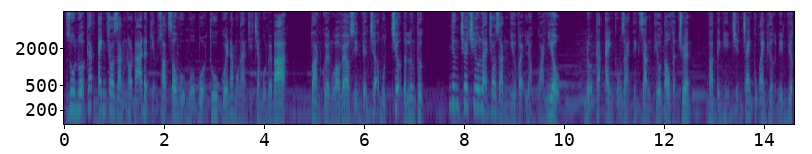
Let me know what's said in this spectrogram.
Dù nội các Anh cho rằng nó đã được kiểm soát sau vụ mùa bội thu cuối năm 1943, toàn quyền Wavell xin viện trợ 1 triệu tấn lương thực, nhưng Churchill lại cho rằng như vậy là quá nhiều. Nội các Anh cũng giải thích rằng thiếu tàu vận chuyển và tình hình chiến tranh cũng ảnh hưởng đến việc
